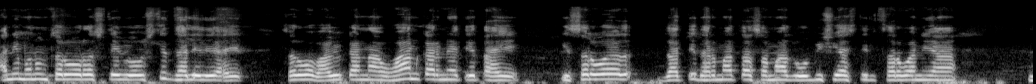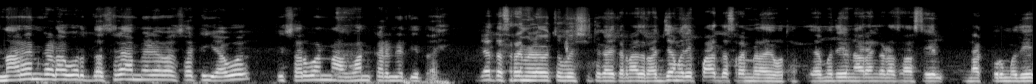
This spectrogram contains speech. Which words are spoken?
आणि म्हणून सर्व रस्ते व्यवस्थित झालेले आहेत. सर्व भाविकांना आव्हान करण्यात येत आहे की सर्व जाती धर्माचा समाज ओबीसी असतील सर्वांनी या नारायणगडावर दसरा मेळाव्यासाठी यावं हे सर्वांना आव्हान करण्यात येत आहे. या दसरा मेळाव्याचं वैशिष्ट्य काय? कारण आज राज्यामध्ये पाच दसरा मेळावे होतात. यामध्ये नारायणगडाचा असेल नागपूरमध्ये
